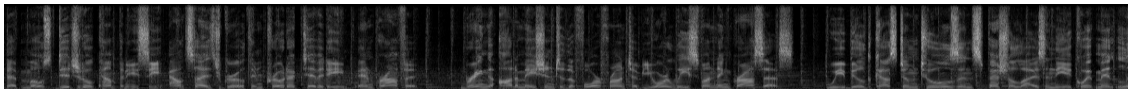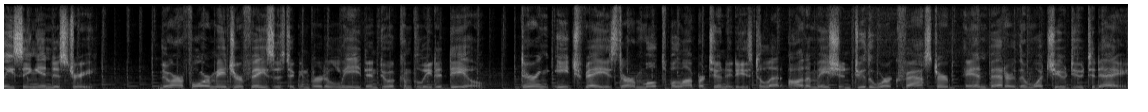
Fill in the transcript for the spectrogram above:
that most digital companies see outsized growth in productivity and profit. Bring automation to the forefront of your lease funding process. We build custom tools and specialize in the equipment leasing industry. There are four major phases to convert a lead into a completed deal. During each phase, there are multiple opportunities to let automation do the work faster and better than what you do today.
